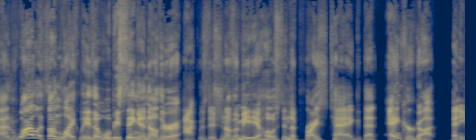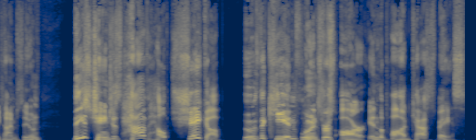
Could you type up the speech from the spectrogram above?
And while it's unlikely that we'll be seeing another acquisition of a media host in the price tag that Anchor got anytime soon, these changes have helped shake up who the key influencers are in the podcast space.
